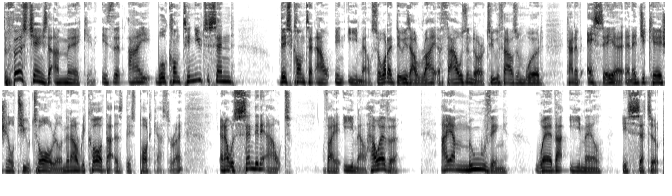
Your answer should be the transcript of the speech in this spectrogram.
The first change that I'm making is that I will continue to send this content out in email. So what I do is I'll write a thousand or a two thousand word kind of essay, an educational tutorial, and then I'll record that as this podcast. All right. And I was sending it out via email. However, I am moving where that email is set up.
